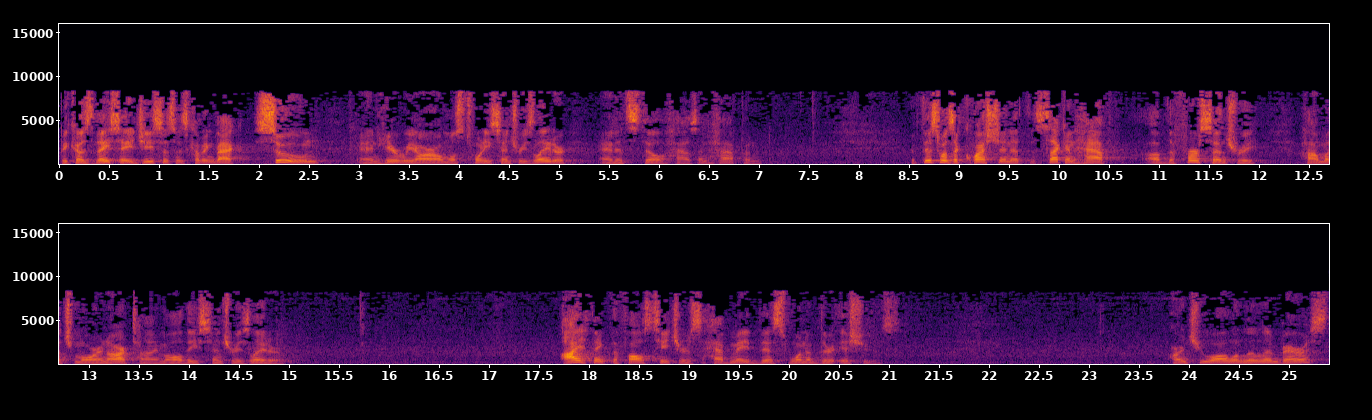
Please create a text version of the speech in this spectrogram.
Because they say Jesus is coming back soon, and here we are almost 20 centuries later, and it still hasn't happened. If this was a question at the second half of the first century, how much more in our time, all these centuries later? I think the false teachers have made this one of their issues. Aren't you all a little embarrassed?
